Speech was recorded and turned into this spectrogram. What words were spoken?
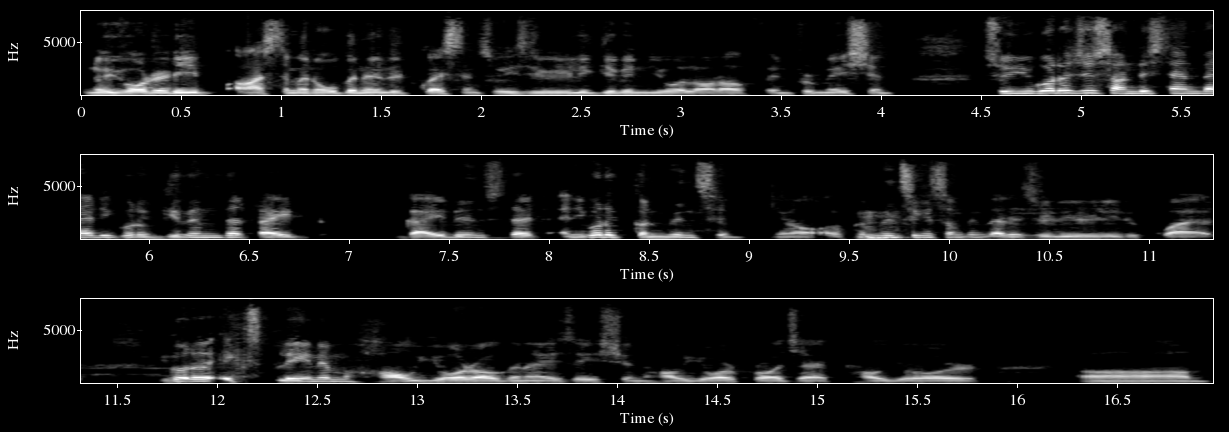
you know you've already asked him an open-ended question so he's really given you a lot of information so you got to just understand that you got to give him that right guidance that and you got to convince him you know mm-hmm. convincing mm-hmm. is something that is really really required you got to explain him how your organization how your project how your um,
